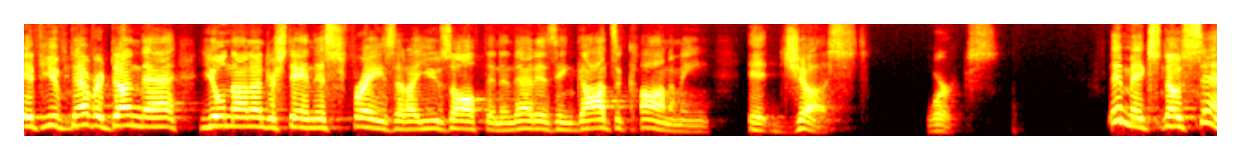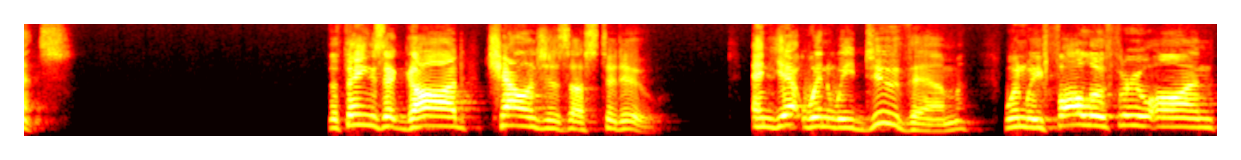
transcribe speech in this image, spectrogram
If you've never done that, you'll not understand this phrase that I use often, and that is in God's economy, it just works. It makes no sense. The things that God challenges us to do. And yet, when we do them, when we follow through on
